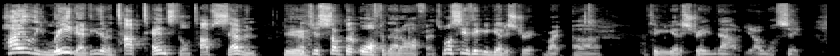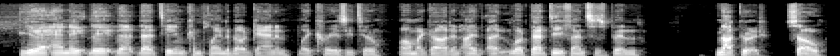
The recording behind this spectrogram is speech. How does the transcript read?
highly rated. I think they're a top ten still, top seven. Yeah. It's just something off of that offense. We'll see if they can get it straight. Right. Uh, if they can get it straightened out. You know, we'll see. Yeah, and they, they that that team complained about Gannon like crazy too. Oh my god! And I, I look that defense has been not good. So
